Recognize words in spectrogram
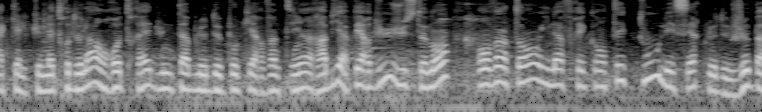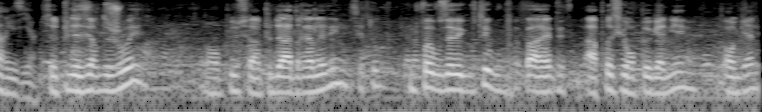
À quelques mètres de là, en retrait d'une table de poker 21, Rabi a perdu justement. En 20 ans, il a fréquenté tous les cercles de jeux parisiens. C'est le plaisir de jouer. En plus, un peu d'adrénaline, c'est tout. Une fois que vous avez goûté, vous ne pouvez pas arrêter. Après, si on peut gagner, on gagne.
